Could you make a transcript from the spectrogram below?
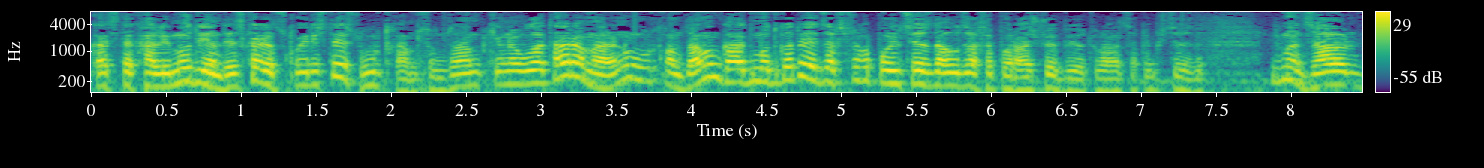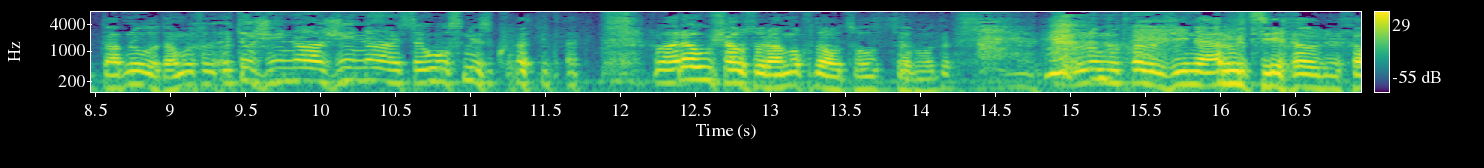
კაცი და ხალი მოდიან და ეს კარგად სკვირის და ეს ურტყამს რომ მკინეულად არა მაგრამ ნუ ურტყამს და მან გადმოდგა და ეძახს რომ პოლიციას დაუძახებო რა შვებიო თუ რაღაცა ყიფშეს და იმან დაბნეულად ამოიხა ეტა ჟენა ჟენა ესე ოსნის კვირიდან რომ არა უშავსო რა მოხდაო ცოლცემო და რომ მოთხა რომ ჟენა არ ვიცი ხა ხა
